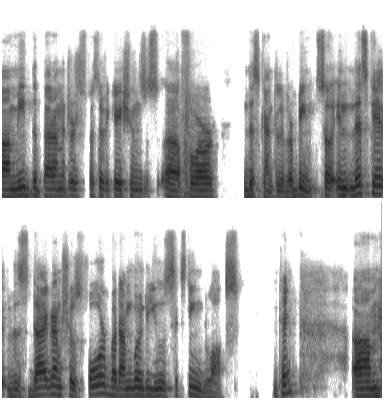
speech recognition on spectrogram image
uh, meet the parameter specifications uh, for this cantilever beam. So in this case, this diagram shows four, but I'm going to use 16 blocks, okay? Um,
